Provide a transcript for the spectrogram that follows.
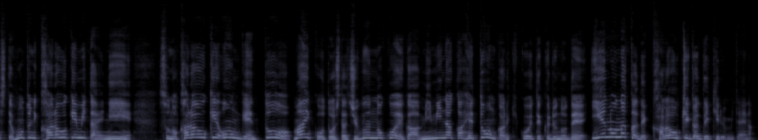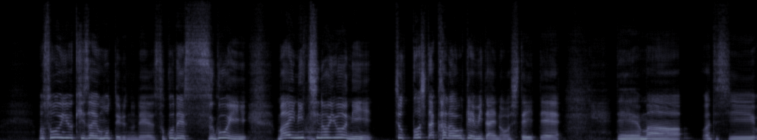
して本当にカラオケみたいに、そのカラオケ音源とマイクを通した自分の声が耳中ヘッドホンから聞こえてくるので、家の中でカラオケができるみたいな。まあ、そういう機材を持っているので、そこですごい毎日のようにちょっとしたカラオケみたいのをしていて、で、まあ、私、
